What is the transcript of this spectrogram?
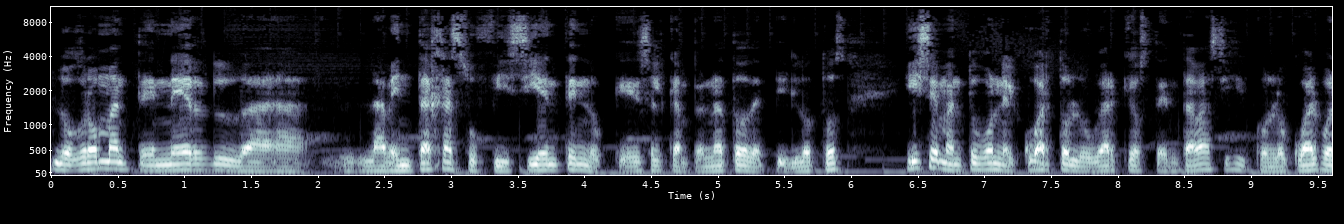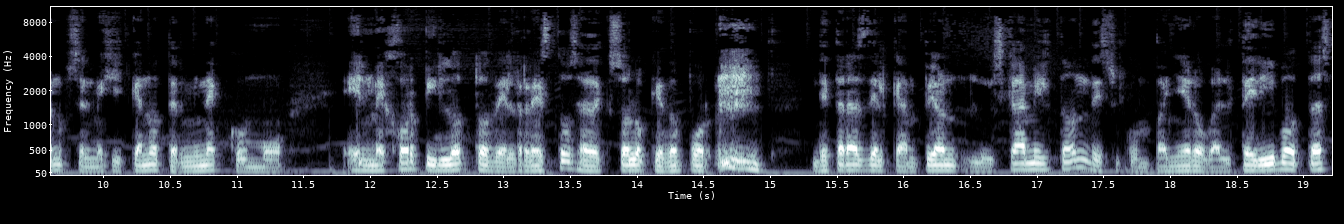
logró mantener la, la, ventaja suficiente en lo que es el campeonato de pilotos y se mantuvo en el cuarto lugar que ostentaba, así con lo cual, bueno, pues el mexicano termina como el mejor piloto del resto, o sea, solo quedó por detrás del campeón Luis Hamilton, de su compañero Valtteri Bottas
